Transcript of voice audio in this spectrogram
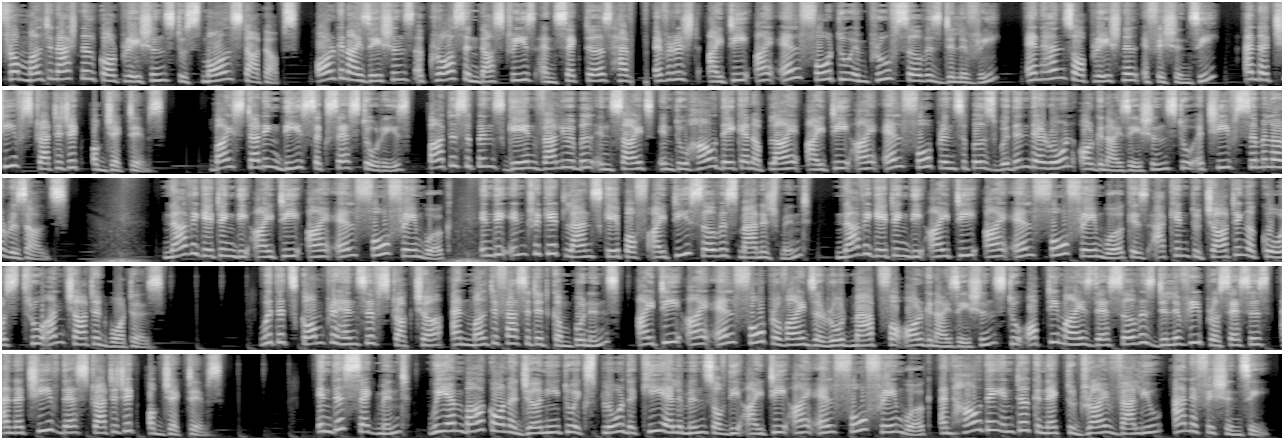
From multinational corporations to small startups, organizations across industries and sectors have leveraged ITIL4 to improve service delivery, enhance operational efficiency, and achieve strategic objectives. By studying these success stories, participants gain valuable insights into how they can apply ITIL4 principles within their own organizations to achieve similar results. Navigating the ITIL4 framework in the intricate landscape of IT service management, navigating the ITIL4 framework is akin to charting a course through uncharted waters. With its comprehensive structure and multifaceted components, ITIL4 provides a roadmap for organizations to optimize their service delivery processes and achieve their strategic objectives. In this segment, we embark on a journey to explore the key elements of the ITIL4 framework and how they interconnect to drive value and efficiency.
